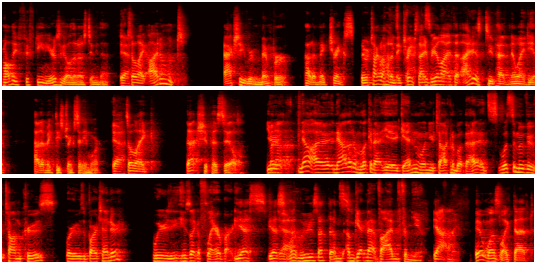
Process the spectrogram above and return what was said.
probably 15 years ago that I was doing that. Yeah. So like I don't actually remember how to make drinks. They were talking about how to make drinks. And I realized that I just do have no idea how to make these drinks anymore. Yeah. So like that ship has sailed. You're, But no, I, now that I'm looking at you again, when you're talking about that, it's what's the movie with Tom Cruise where he was a bartender? Where he was like a flair bartender. Yes, yes. Yeah. What movie is that? I'm, I'm getting that vibe from you. yeah. It was like that.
